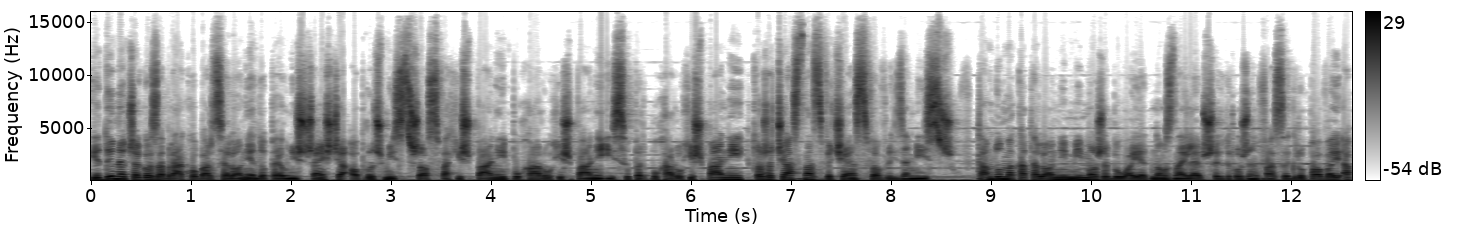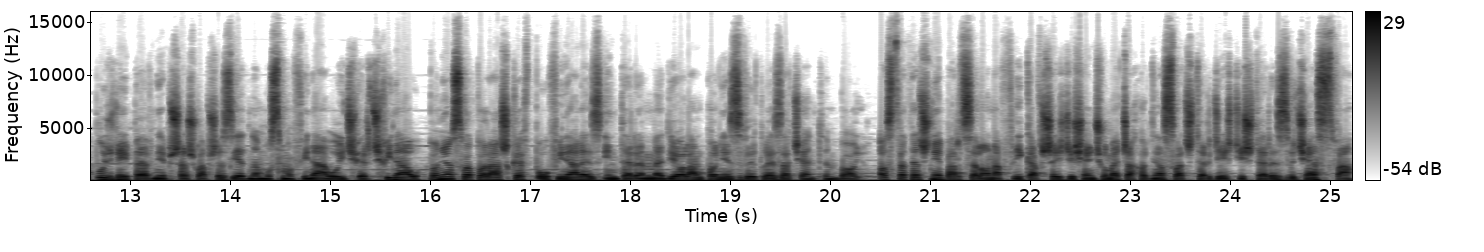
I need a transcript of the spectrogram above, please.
Jedyne czego zabrakło Barcelonie do pełni szczęścia oprócz Mistrzostwa Hiszpanii, Pucharu Hiszpanii i Superpucharu Hiszpanii, to rzecz jasna zwycięstwo w Lidze Mistrzów. Tam Duma Katalonii, mimo że była jedną z najlepszych drużyn fazy grupowej, a później pewnie przeszła przez jedną ósmą finału i ćwierćfinał, poniosła porażkę w półfinale z Interem Mediolan po niezwykle zaciętym boju. Ostatecznie Barcelona Flika w 60 meczach odniosła 44 zwycięstwa,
